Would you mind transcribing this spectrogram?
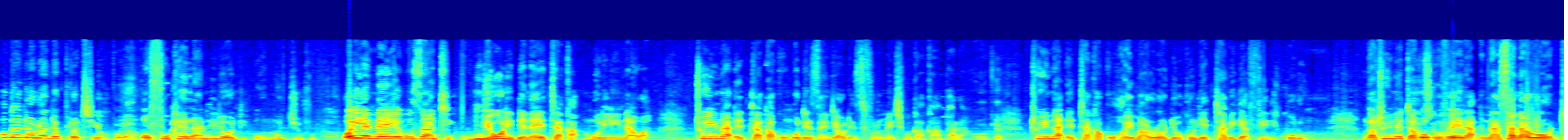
ogenda olonda plot yo. Mpola mpola. ofuuke landiroodi omujjuvu. Oyo yenna eyeebuuza nti mbiwulidde naye ettaka mulinawa tulina ettaka ku nguudo ez'enjawulo ezifuluma ekibuga kampala. Okay. tulina ettaka ku hoima road okuli ettabi lyaffe erikulu nga tulina ettaka Nansana okuva era Road. nansana road.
